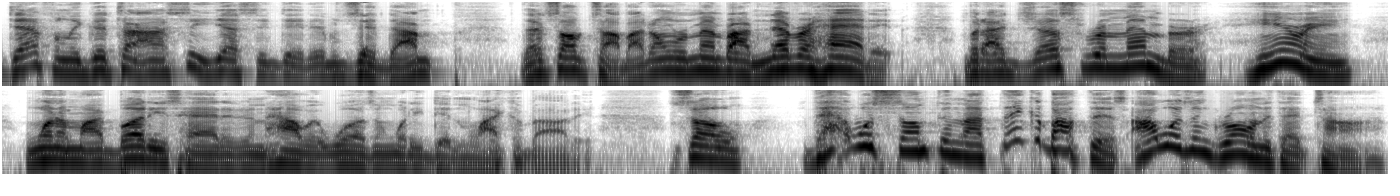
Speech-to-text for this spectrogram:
definitely good time. I see. Yes, it did. It was it. I'm, that's up top. I don't remember. I've never had it, but I just remember hearing one of my buddies had it and how it was and what he didn't like about it. So that was something I think about this. I wasn't grown at that time,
